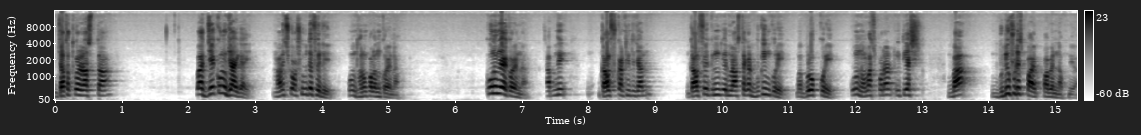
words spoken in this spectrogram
যাতায়াত করার রাস্তা বা যে কোনো জায়গায় মানুষকে অসুবিধা ফেলে কোনো ধর্ম পালন করে না। কোনো জায়গায় করে না। আপনি গালফ কান্ট্রিতে যান, গালফে কিন্তু এর রাস্তাঘাট বুকিং করে বা ব্লক করে কোনো নামাজ পড়ার ইতিহাস বা ভিডিও ফুটেজ পাবেন না আপনারা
